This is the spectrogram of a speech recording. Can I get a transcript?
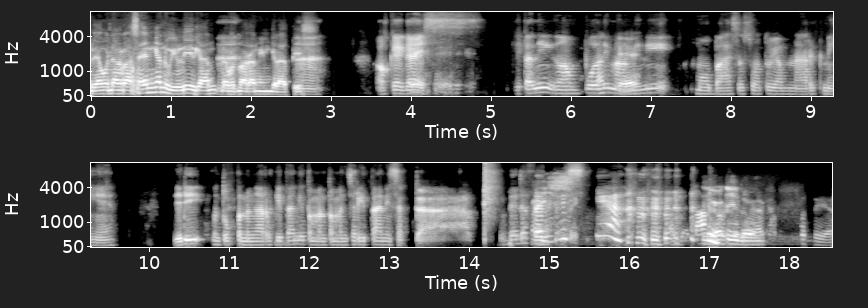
Yang udah ngerasain kan Willy kan, dapat Nah. makanin gratis. Nah, Oke guys, kita nih ngumpul nih malam ini mau bahas sesuatu yang menarik nih ya. Jadi untuk pendengar kita nih teman-teman cerita nih sedap. Udah ada fanbase-nya. ya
